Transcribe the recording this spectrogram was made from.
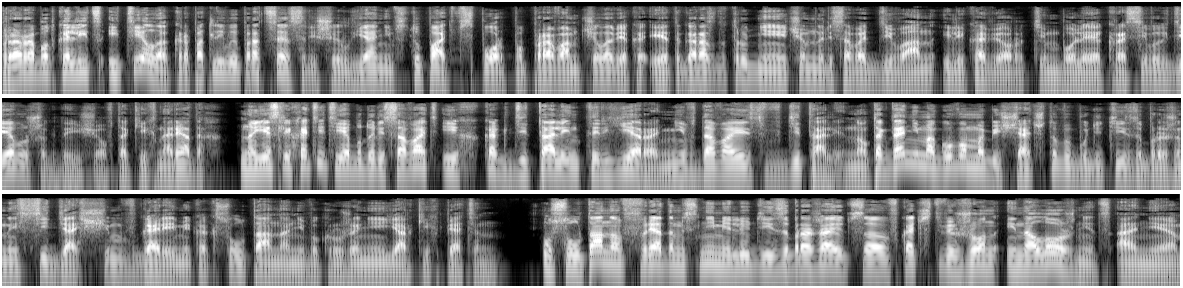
Проработка лиц и тела — кропотливый процесс, решил я не вступать в спор по правам человека, и это гораздо труднее, чем нарисовать диван или ковер, тем более красивых девушек, да еще в таких нарядах. Но если хотите, я буду рисовать их как деталь интерьера, не вдаваясь в детали, но тогда не могу вам обещать, что вы будете изображены сидящим в гареме как султан, а не в окружении ярких пятен. У султанов рядом с ними люди изображаются в качестве жен и наложниц, а не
